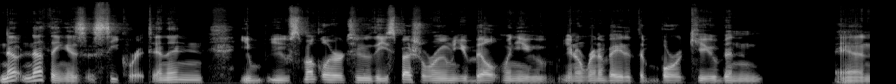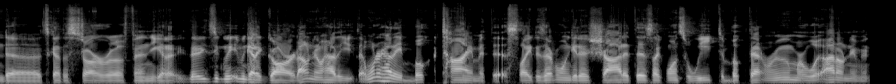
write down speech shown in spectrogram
no nothing is secret. And then you you smuggle her to the special room you built when you you know renovated the Borg cube and and uh, it's got the star roof and you got a, even got a guard. I don't know how they. I wonder how they book time at this. Like, does everyone get a shot at this like once a week to book that room or what? I don't even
